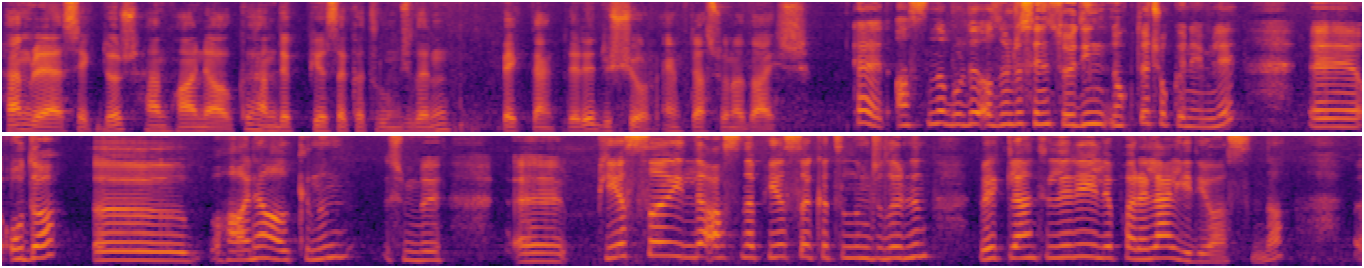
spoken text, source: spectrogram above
Hem reel sektör hem hane halkı hem de piyasa katılımcılarının beklentileri düşüyor enflasyona dair. Evet aslında burada az önce senin söylediğin nokta çok önemli. Ee, o da e, hane halkının şimdi e, piyasa ile aslında piyasa katılımcılarının beklentileriyle paralel gidiyor aslında. Ee,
